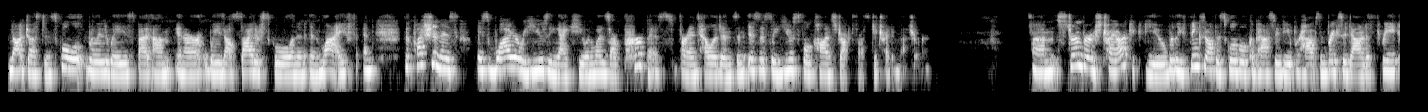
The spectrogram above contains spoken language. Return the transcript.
not just in school related ways, but um, in our ways outside of school and in, in life. And the question is, is why are we using IQ and what is our purpose for intelligence? And is this a useful construct for us to try to measure? Um, Sternberg's triarchic view really thinks about this global capacity view perhaps and breaks it down to three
